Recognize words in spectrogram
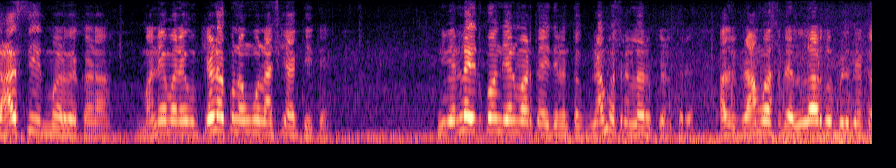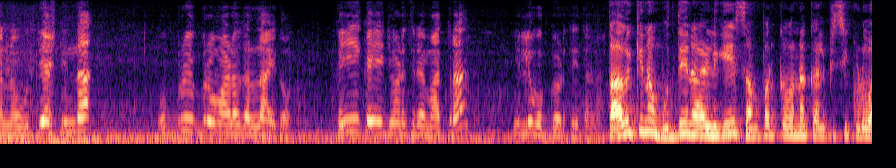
ಜಾಸ್ತಿ ಇದು ಮಾಡ್ಬೇಕಣ್ಣ. ಮನೆ ಮನೆಗೂ ಕೇಳೋಕ್ಕೂ ನಮಗೂ ನಾಚಿಕೆ ಆಗ್ತೈತೆ. ನೀವೆಲ್ಲ ಇದ್ಕೊಂಡು ಏನು ಮಾಡ್ತಾ ಇದ್ದೀರಿ ಅಂತ ಗ್ರಾಮಸ್ಥರೆಲ್ಲರೂ ಕೇಳ್ತಾರೆ. ಆದರೆ ಗ್ರಾಮಸ್ಥರು ಎಲ್ಲರದು ಬೀಳ್ಬೇಕನ್ನೋ ಉದ್ದೇಶದಿಂದ ಒಬ್ಬರು ಇಬ್ಬರು ಮಾಡೋದಲ್ಲ ಇದು. ಕೈ ಕೈ ಜೋಡಿಸಿದ್ರೆ ಮಾತ್ರ ಇಲ್ಲಿ ಒಗ್ಗೂಡ್ತೈತಣ್ಣ ತಾಲೂಕಿನ ಮುದ್ದೇನಹಳ್ಳಿಗೆ ಸಂಪರ್ಕವನ್ನ ಕಲ್ಪಿಸಿಕೊಡುವ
